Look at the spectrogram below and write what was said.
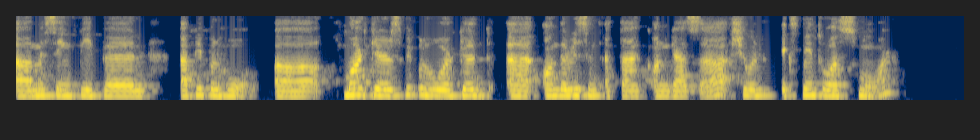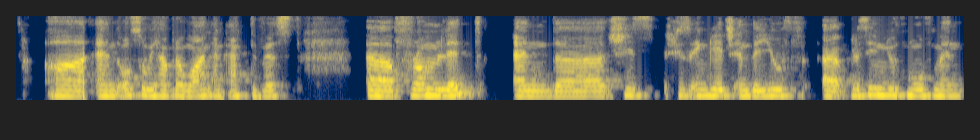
uh, missing people, uh, people who uh, martyrs, people who were killed uh, on the recent attack on Gaza. She will explain to us more. Uh, and also we have Rawan, an activist uh, from LID, and uh, she's she's engaged in the youth uh, Palestinian youth movement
